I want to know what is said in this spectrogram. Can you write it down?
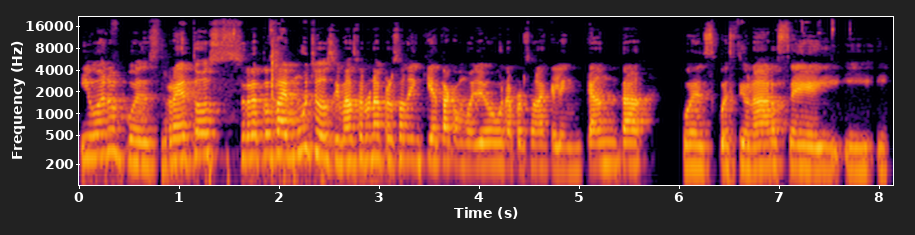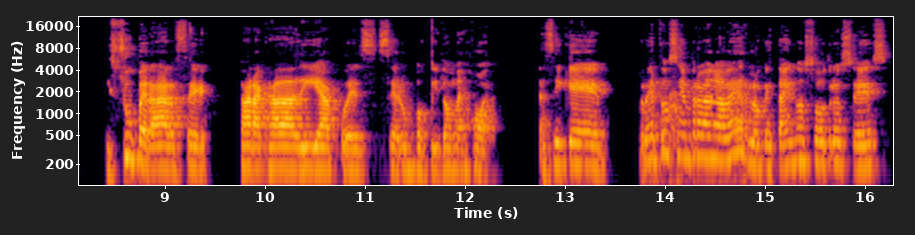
Y bueno, pues retos, retos hay muchos y más para una persona inquieta como yo, una persona que le encanta pues cuestionarse y- y superarse para cada día pues ser un poquito mejor. Así que retos siempre van a haber, lo que está en nosotros es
